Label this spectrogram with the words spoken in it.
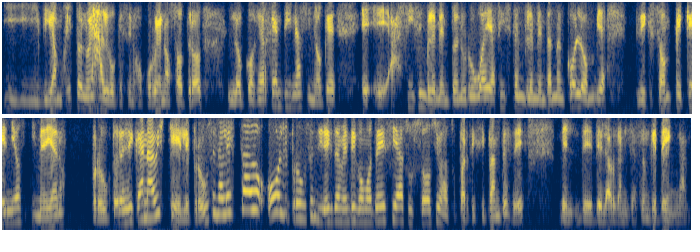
y, digamos, esto no es algo que se nos ocurre a nosotros, locos de Argentina, sino que eh, eh, así se implementó en Uruguay, así se está implementando en Colombia, que son pequeños y medianos productores de cannabis que le producen al Estado o le producen directamente, como te decía, a sus socios, a sus participantes de, de, la organización que tengan.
